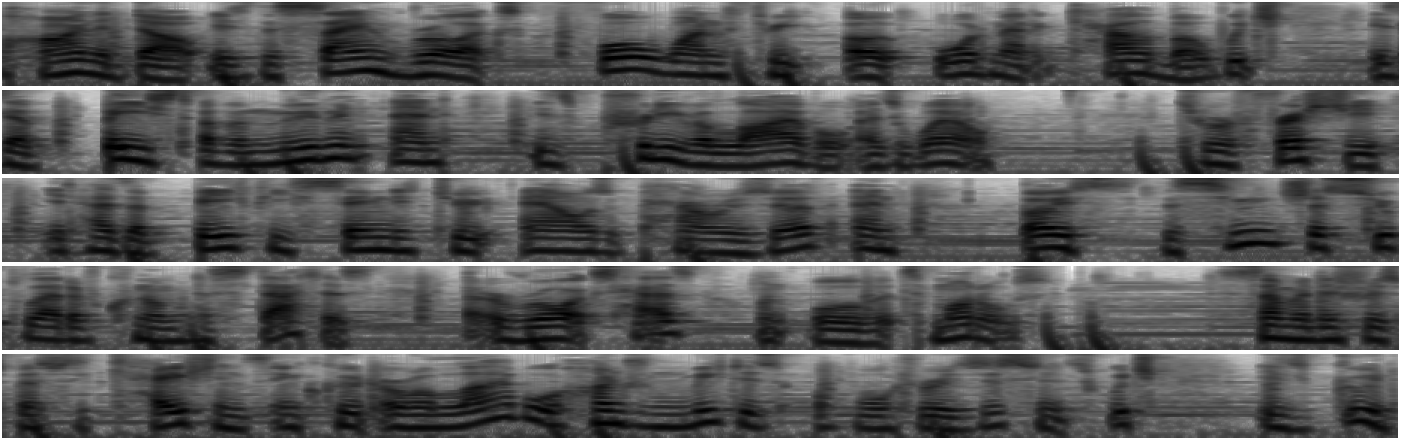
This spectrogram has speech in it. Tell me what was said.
behind the dial is the same Rolex 4130 automatic caliber, which is a beast of a movement and is pretty reliable as well. To refresh you, it has a beefy 72 hours of power reserve and boasts the signature superlative chronometer status that Rolex has on all of its models. Some additional specifications include a reliable 100 meters of water resistance, which is good,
